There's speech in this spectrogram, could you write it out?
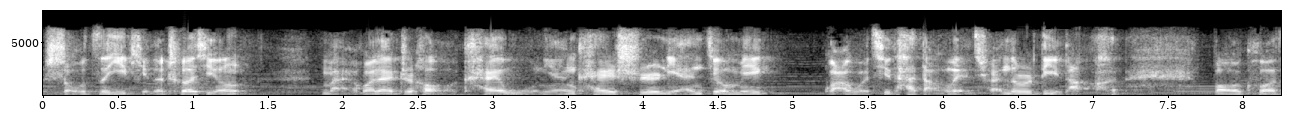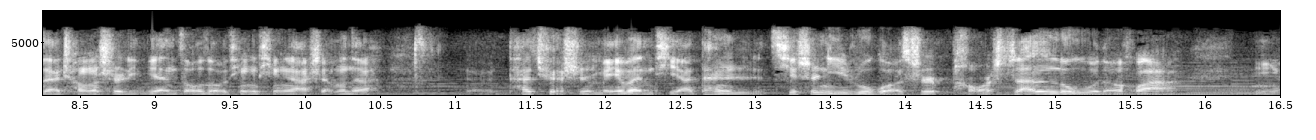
手自一体的车型买回来之后开五年、开十年就没挂过其他档位，全都是 D 档，包括在城市里面走走停停啊什么的，呃，它确实没问题啊。但是其实你如果是跑山路的话，你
